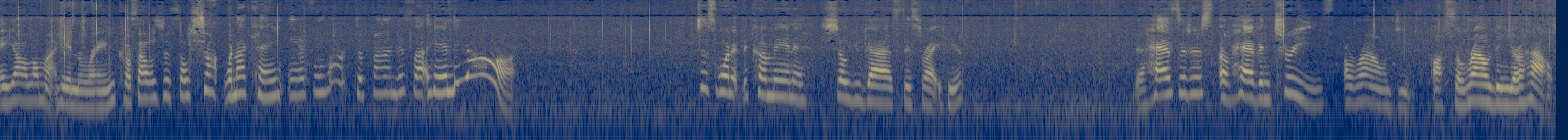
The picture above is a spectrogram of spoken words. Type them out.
And y'all, I'm out here in the rain because I was just so shocked when I came in from work to find this out here in the yard. Just wanted to come in and show you guys this right here. The hazards of having trees around you or surrounding your house.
